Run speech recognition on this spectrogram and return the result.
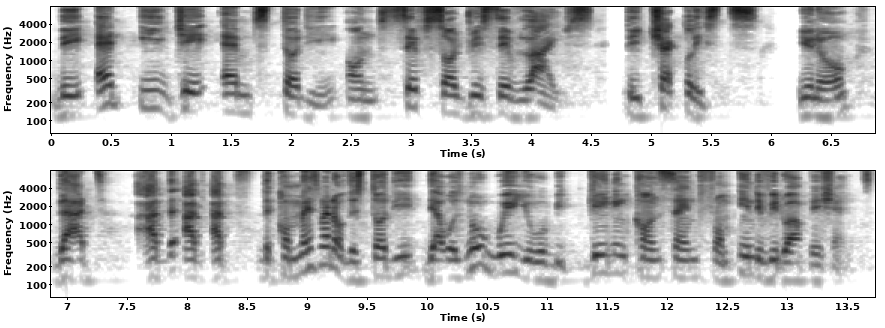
the NEJM study on safe surgery, save lives, the checklists, you know, that at the, at, at the commencement of the study, there was no way you would be gaining consent from individual patients.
